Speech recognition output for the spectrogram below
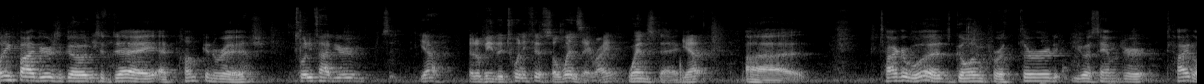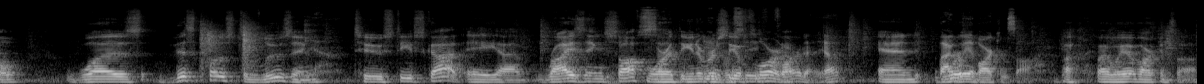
25 years ago today at Pumpkin Ridge, 25 years. Yeah. It'll be the 25th, so Wednesday, right? Wednesday. Yep. uh, Tiger Woods going for a third U.S. amateur title was this close to losing Yeah. to Steve Scott, a uh, rising sophomore at the University, of Florida, Yep. and By way of Arkansas. uh, by way of Arkansas.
